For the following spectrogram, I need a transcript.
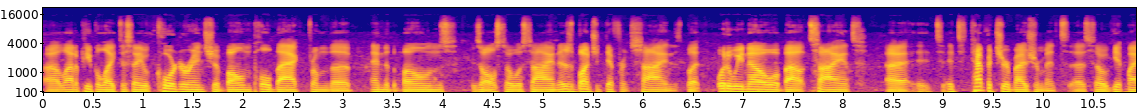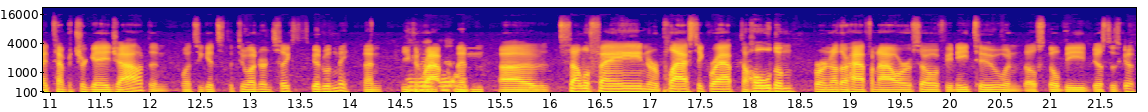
Uh, a lot of people like to say a quarter inch of bone pullback from the end of the bones is also a sign. There's a bunch of different signs, but what do we know about science? Uh, it's it's temperature measurement. Uh, so get my temperature gauge out, and once it gets to 206, it's good with me. Then you can wrap them in uh, cellophane or plastic wrap to hold them for another half an hour or so if you need to, and they'll still be just as good.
